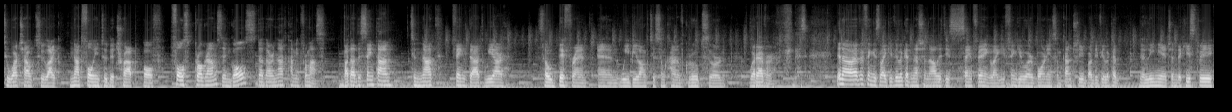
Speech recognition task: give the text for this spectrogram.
to watch out to like not fall into the trap of false programs and goals that are not coming from us. But at the same time, to not think that we are so different and we belong to some kind of groups or whatever. because you know, everything is like if you look at nationalities, same thing. Like you think you were born in some country, but if you look at the lineage and the history,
